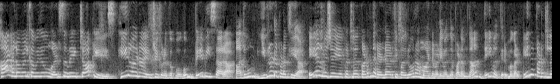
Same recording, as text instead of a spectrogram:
ஹாய் ஹலோ வெல்கம் இது உங்கள் சுமை டாக்கீஸ். ஹீரோயினா என்ட்ரி கொடுக்க போகும் பேபி சாரா அதுவும் இவரோட படத்துலயா? ஏ எல் விஜய் இயக்கத்துல கடந்த ரெண்டாயிரத்தி பதினோராம் ஆண்டு வெளிவந்த படம் தான் தெய்வ திருமகள். இந்த படத்துல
